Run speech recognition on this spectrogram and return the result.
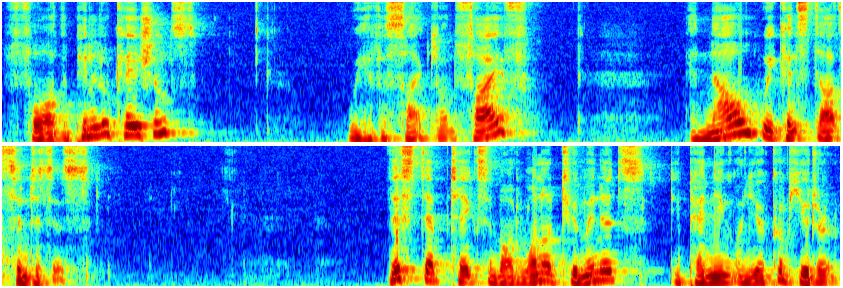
for the pin locations. We have a Cyclone 5. And now we can start synthesis. This step takes about one or two minutes, depending on your computer.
